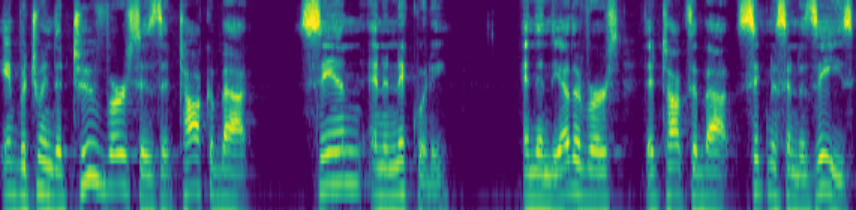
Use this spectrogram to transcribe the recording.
in between the two verses that talk about sin and iniquity, and then the other verse that talks about sickness and disease,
